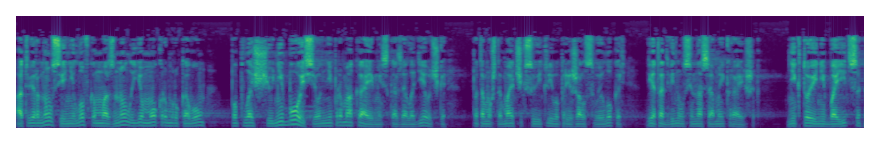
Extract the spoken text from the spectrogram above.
отвернулся и неловко мазнул ее мокрым рукавом по плащу. «Не бойся, он непромокаемый», — сказала девочка, потому что мальчик суетливо прижал свой локоть и отодвинулся на самый краешек. «Никто и не боится»,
